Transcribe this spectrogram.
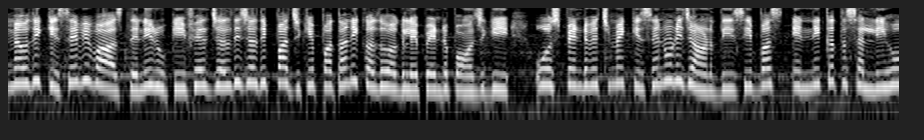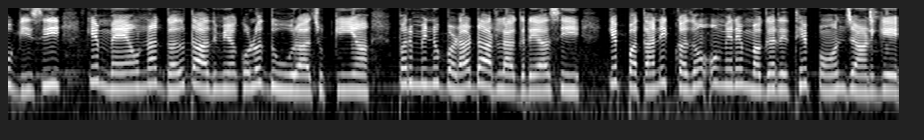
ਮੈਂ ਉਹਦੀ ਕਿਸੇ ਵੀ ਵਾਸਤੇ ਨਹੀਂ ਰੁਕੀ, ਫਿਰ ਜਲਦੀ ਜਲਦੀ ਭੱਜ ਕੇ ਪਤਾ ਨਹੀਂ ਕਦੋਂ ਅਗਲੇ ਪਿੰਡ ਪਹੁੰਚ ਗਈ। ਉਸ ਪਿੰਡ ਵਿੱਚ ਮੈਂ ਕਿਸੇ ਨੂੰ ਨਹੀਂ ਜਾਣਦੀ ਸੀ, ਬਸ ਇੰਨੀ ਕੁ ਤਸੱਲੀ ਹੋ ਗਈ ਸੀ ਕਿ ਮੈਂ ਉਹਨਾਂ ਗਲਤ ਆਦਮੀਆਂ ਕੋਲੋਂ ਦੂਰ ਆ ਚੁੱਕੀ ਆ ਪਰ ਮੈਨੂੰ ਬੜਾ ਡਰ ਲੱਗ ਰਿਹਾ ਸੀ ਕਿ ਪਤਾ ਨਹੀਂ ਕਦੋਂ ਉਹ ਮੇਰੇ ਮਗਰ ਇੱਥੇ ਪਹੁੰਚ ਜਾਣਗੇ,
